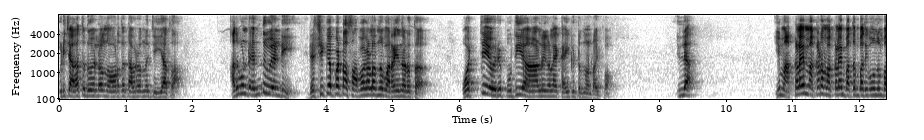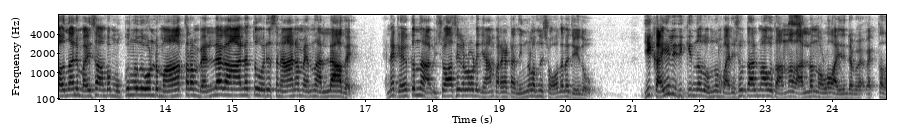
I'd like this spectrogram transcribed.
പിടിച്ചകത്തിടുമല്ലോ എന്ന് ഓർത്തിട്ട് അവരൊന്നും ചെയ്യാത്തതാണ് അതുകൊണ്ട് എന്തു വേണ്ടി രക്ഷിക്കപ്പെട്ട സഭകളെന്ന് പറയുന്നിടത്ത് ഒറ്റ ഒരു പുതിയ ആളുകളെ കൈ കിട്ടുന്നുണ്ടോ ഇപ്പോൾ ഇല്ല. ഈ മക്കളെയും മക്കളുടെ മക്കളെയും പത്തും പതിമൂന്നും പതിനാലും വയസ്സാകുമ്പോൾ മുക്കുന്നത് കൊണ്ട് മാത്രം വല്ല കാലത്തും ഒരു സ്നാനം എന്നല്ലാതെ എന്നെ കേൾക്കുന്ന വിശ്വാസികളോട് ഞാൻ പറയട്ടെ നിങ്ങളൊന്ന് ശോധന ചെയ്തു. ഈ കയ്യിലിരിക്കുന്നതൊന്നും പരിശുദ്ധാത്മാവ് തന്നതല്ലെന്നുള്ളതാണ് ഇതിന്റെ വ്യക്തത.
